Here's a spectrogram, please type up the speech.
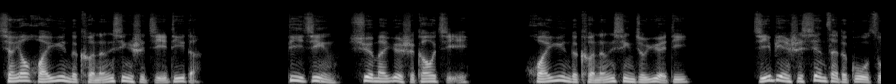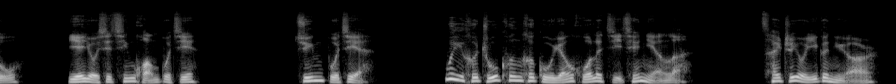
想要怀孕的可能性是极低的。毕竟血脉越是高级，怀孕的可能性就越低。即便是现在的故族，也有些青黄不接。君不见，为何竹坤和古元活了几千年了，才只有一个女儿？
